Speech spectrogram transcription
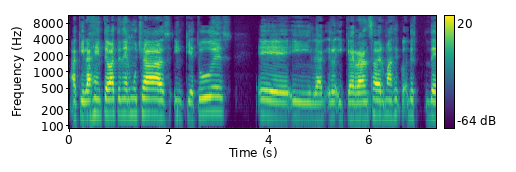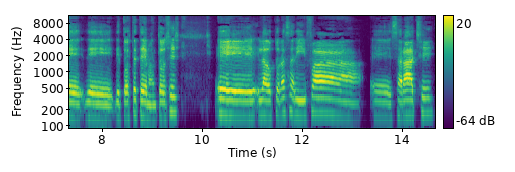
Aquí la gente va a tener muchas inquietudes eh, y, querrán saber más de, todo este tema. Entonces, eh, la doctora Sarifa eh, Sarache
